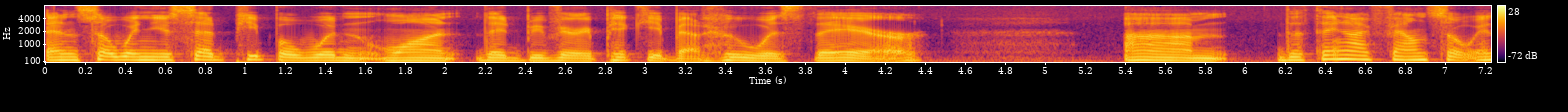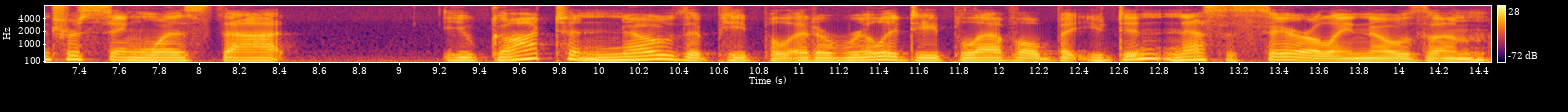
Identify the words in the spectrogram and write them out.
and so when you said people wouldn't want they'd be very picky about who was there um, the thing i found so interesting was that you got to know the people at a really deep level but you didn't necessarily know them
